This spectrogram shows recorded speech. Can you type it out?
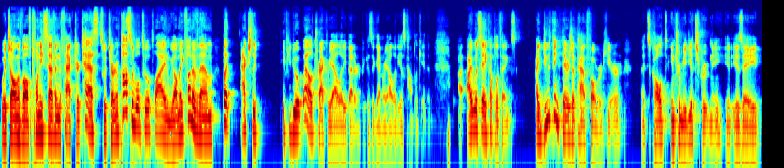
Which all involve twenty seven factor tests, which are impossible to apply, and we all make fun of them, but actually if you do it well, track reality better because again, reality is complicated. I, I would say a couple of things. I do think there's a path forward here. It's called intermediate scrutiny. It is a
